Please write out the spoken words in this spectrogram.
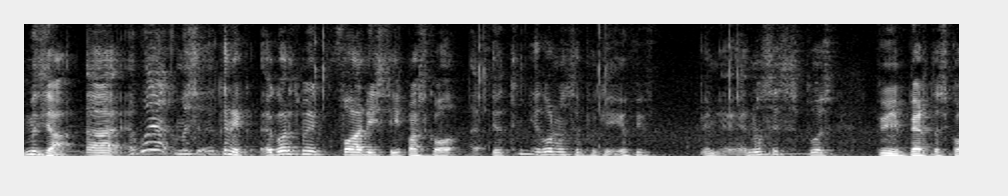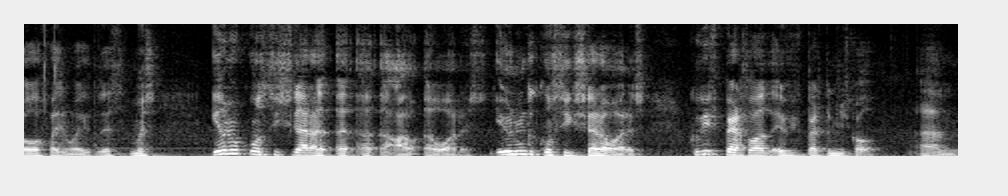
Mas já, uh, agora, mas, caneco, agora também falar isto e ir para a escola, eu tenho, agora não sei porquê, eu vivo, eu, não sei se as pessoas vivem perto da escola fazem leite desse, mas eu não consigo chegar a, a, a, a horas. Eu nunca consigo chegar a horas. Porque eu vivo perto, eu vivo perto da minha escola. Um,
